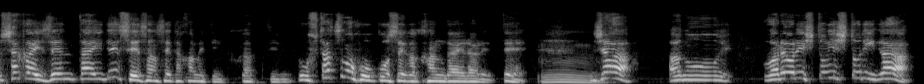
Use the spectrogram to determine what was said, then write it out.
社会全体で生産性高めていくかっていう、二つの方向性が考えられて、じゃあ、あの、我々一人一人が、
